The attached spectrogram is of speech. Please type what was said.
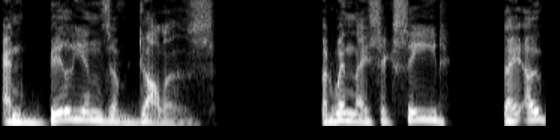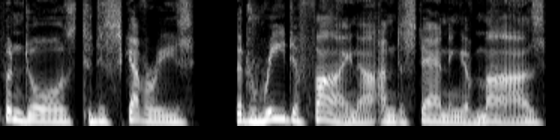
and billions of dollars. But when they succeed, they open doors to discoveries that redefine our understanding of Mars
